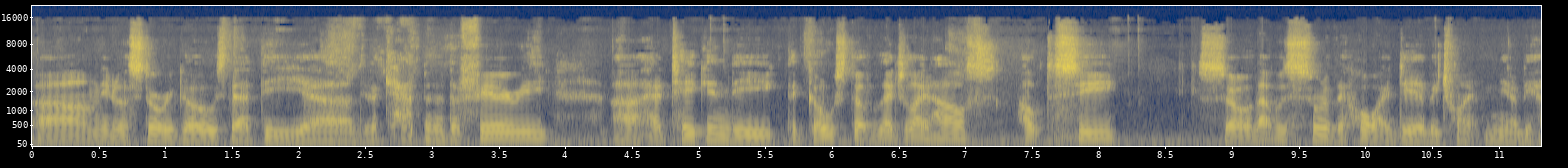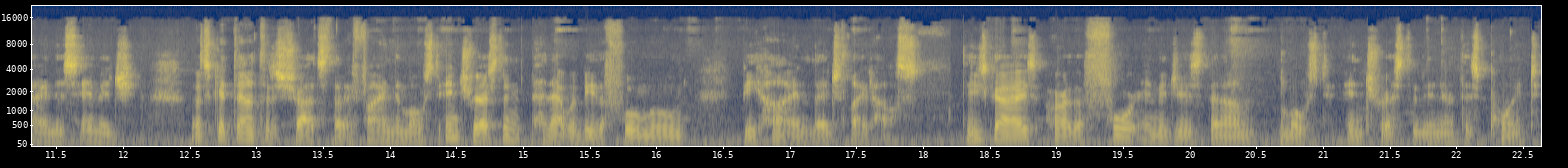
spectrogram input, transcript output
Um, you know, the story goes that the uh, the captain of the ferry uh, had taken the the ghost of Ledge Lighthouse out to sea so that was sort of the whole idea behind, you know, behind this image. Let's get down to the shots that I find the most interesting, and that would be the full moon behind Ledge Lighthouse. These guys are the four images that I'm most interested in at this point.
